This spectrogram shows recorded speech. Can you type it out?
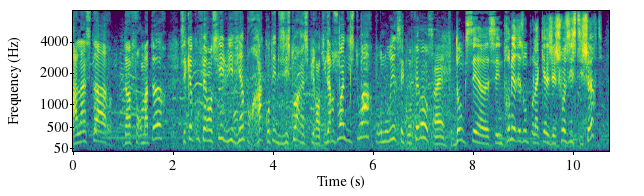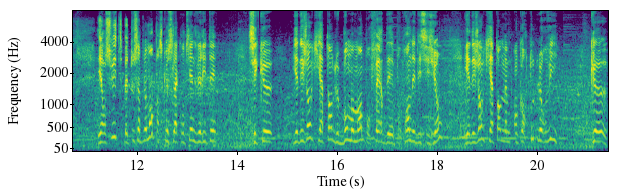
à l'instar d'un formateur, c'est qu'un conférencier, lui, vient pour raconter des histoires inspirantes. Il a besoin d'histoires pour nourrir ses conférences. Ouais. Donc c'est euh, c'est une première raison pour laquelle j'ai choisi ce t-shirt. Et ensuite, ben, tout simplement parce que cela contient une vérité. C'est que il y a des gens qui attendent le bon moment pour faire des, pour prendre des décisions. Il y a des gens qui attendent même encore toute leur vie que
